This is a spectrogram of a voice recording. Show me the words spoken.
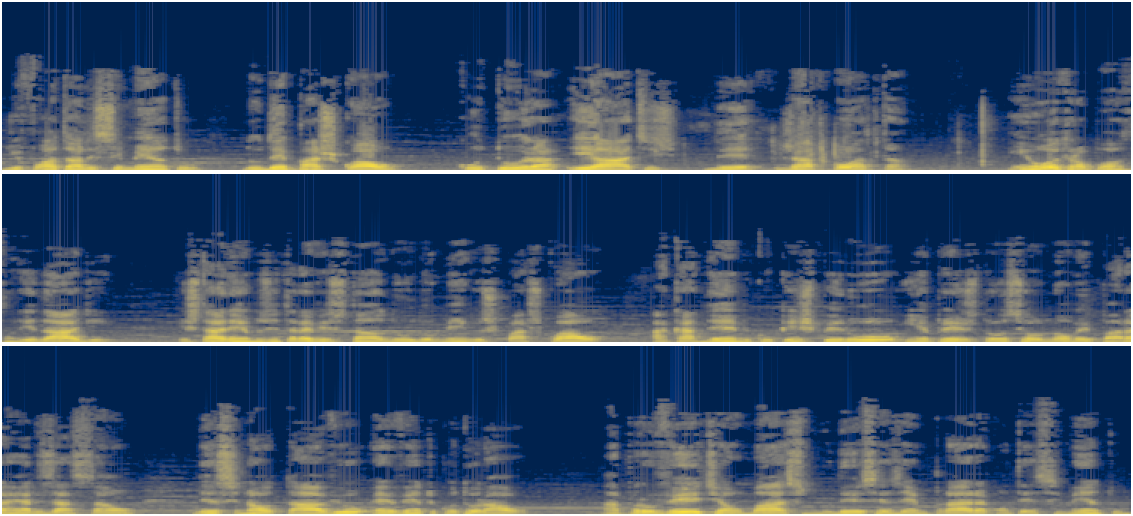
de fortalecimento do De Pascoal Cultura e Artes de Japoatã. Em outra oportunidade, estaremos entrevistando o Domingos Pascoal, acadêmico que inspirou e emprestou seu nome para a realização desse notável evento cultural. Aproveite ao máximo desse exemplar acontecimento,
